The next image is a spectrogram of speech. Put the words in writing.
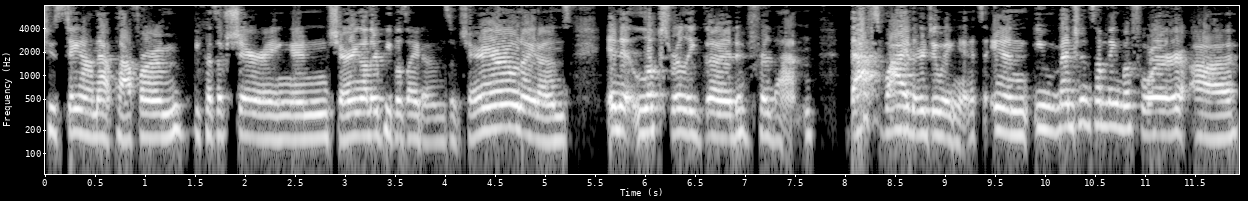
to stay on that platform because of sharing and sharing other people's items and sharing our own items and it looks really good for them that's why they're doing it. And you mentioned something before, uh,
